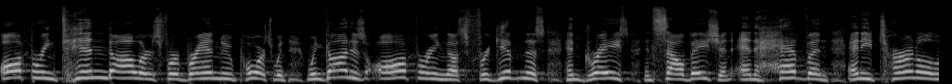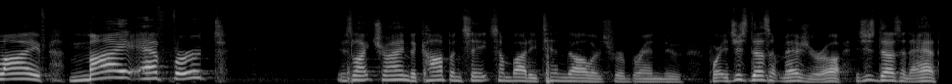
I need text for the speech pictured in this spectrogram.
offering $10 for a brand new Porsche, when, when God is offering us forgiveness and grace and salvation and heaven and eternal life, my effort is like trying to compensate somebody $10 for a brand new Porsche. It just doesn't measure up. It just doesn't add.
